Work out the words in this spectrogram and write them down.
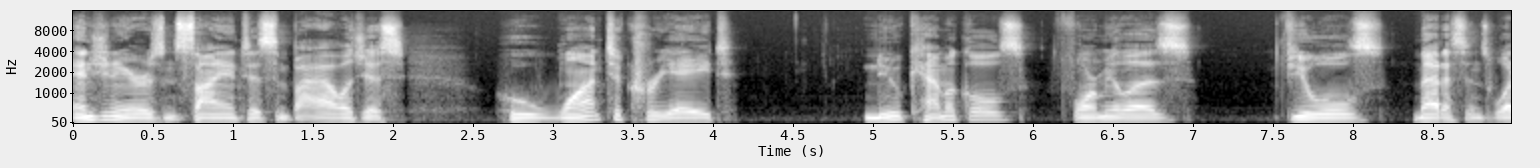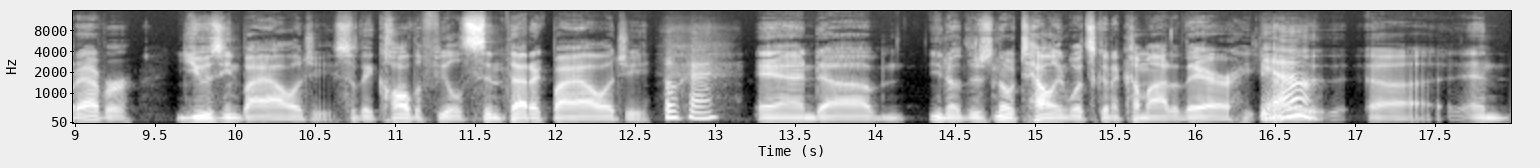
engineers and scientists and biologists who want to create new chemicals, formulas, fuels, medicines, whatever, using biology. So they call the field synthetic biology Okay. and um, you know there's no telling what's going to come out of there you Yeah. know, uh, and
